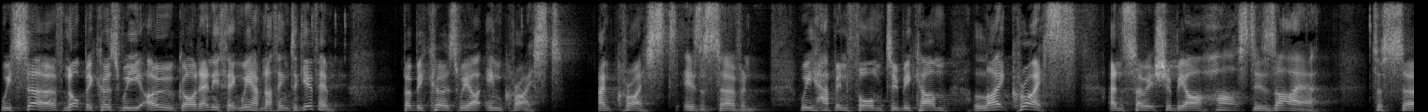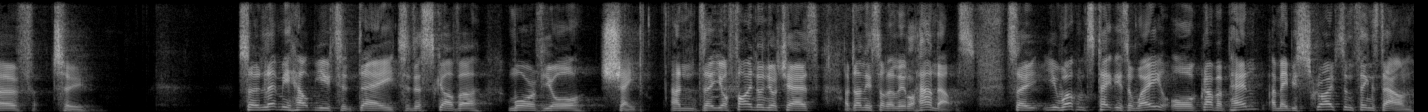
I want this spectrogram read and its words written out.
We serve not because we owe God anything, we have nothing to give him, but because we are in Christ and Christ is a servant. We have been formed to become like Christ, and so it should be our heart's desire to serve too. So let me help you today to discover more of your shape And uh, you'll find on your chairs, I've done these sort of little handouts. So you're welcome to take these away or grab a pen and maybe scribe some things down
